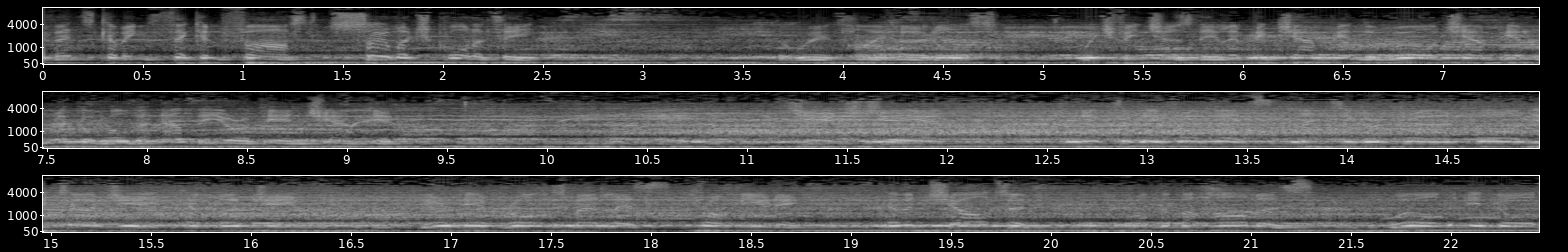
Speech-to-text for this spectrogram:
Events coming thick and fast. So much quality. The World High Hurdles, which features the Olympic champion, the world champion, record holder, and the European champion. Huge cheer, predictably from this Letzigrund crowd for Ditaji Kambundji, European bronze medalist from Munich. Devynne Charlton from the Bahamas, world indoor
